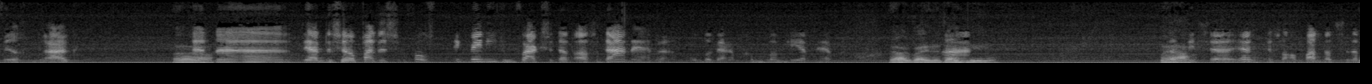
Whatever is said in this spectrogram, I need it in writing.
veel gebruikt. Ah, En ja, dus heel apart. Dus volgens, ik weet niet hoe vaak ze dat al gedaan hebben, een onderwerp geblokkeerd hebben. Ja, ik weet het ook Ah. niet. Maar ja, is, eh, ja, het is wel apart dat ze dat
